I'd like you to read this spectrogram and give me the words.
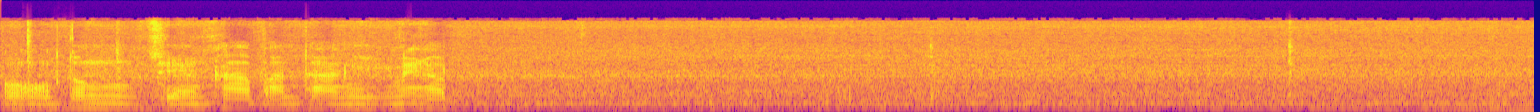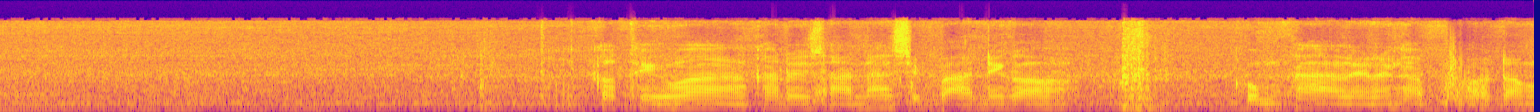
โอ้ต้องเสียค่าผ่านทางอีกนะครับ ก็ถือว่าค่าโดยสาร 50 บาทนี่ก็คุ้มค่าเลยนะครับ เพราะต้อง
